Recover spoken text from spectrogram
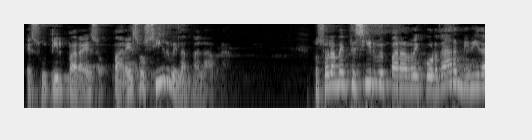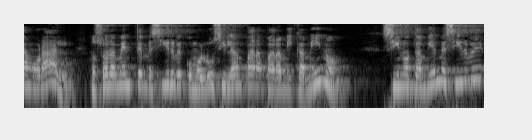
Es útil para eso. Para eso sirve la palabra. No solamente sirve para recordar mi vida moral, no solamente me sirve como luz y lámpara para mi camino, sino también me sirve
